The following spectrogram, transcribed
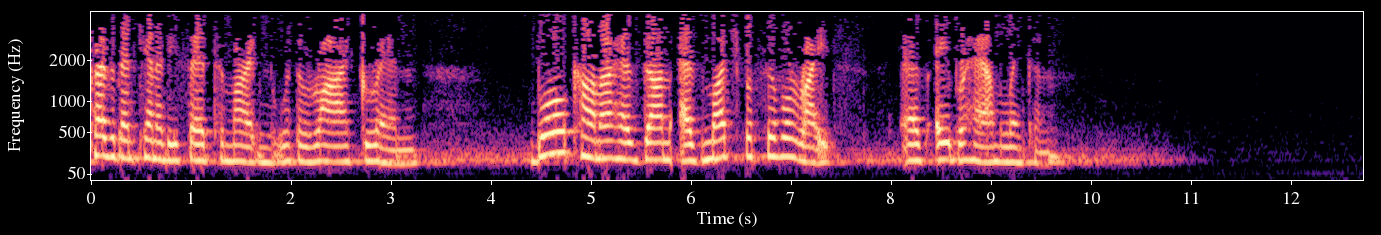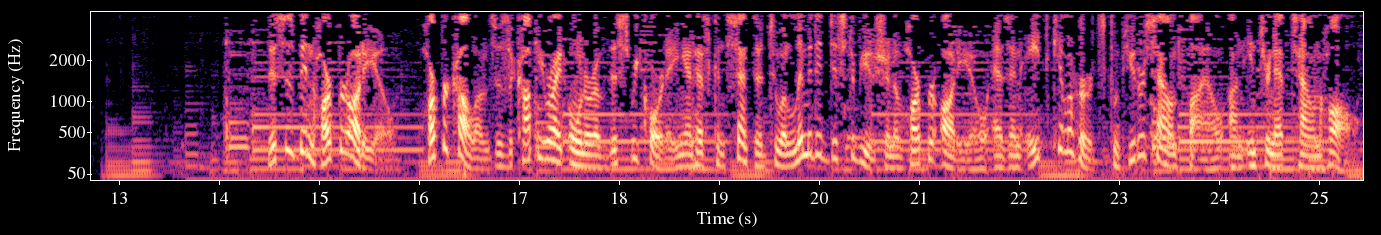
President Kennedy said to Martin with a wry grin, Bull Connor has done as much for civil rights as Abraham Lincoln. This has been Harper Audio. HarperCollins is the copyright owner of this recording and has consented to a limited distribution of Harper Audio as an 8 kHz computer sound file on Internet Town Hall.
